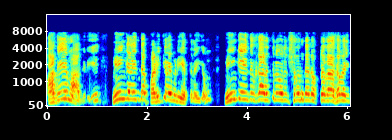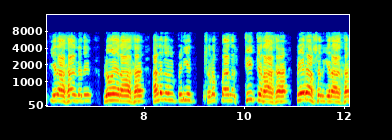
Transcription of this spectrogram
அதே மாதிரி நீங்கள் இந்த படிக்கிற விடயத்திலையும் நீங்க எதிர்காலத்தில் ஒரு சிறந்த டாக்டராக வைத்தியராக அல்லது லோயராக அல்லது ஒரு பெரிய சிறப்பான டீச்சராக பேராசிரியராக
